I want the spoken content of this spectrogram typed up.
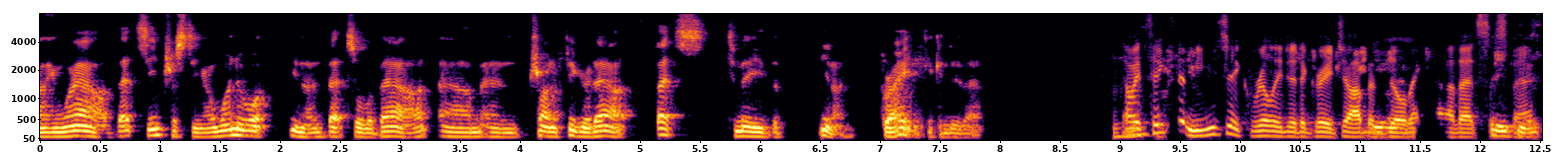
going, wow, that's interesting. I wonder what you know that's all about, um, and trying to figure it out. That's to me the you know great if you can do that. Now, I think the music really did a great job in building kind of that suspense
